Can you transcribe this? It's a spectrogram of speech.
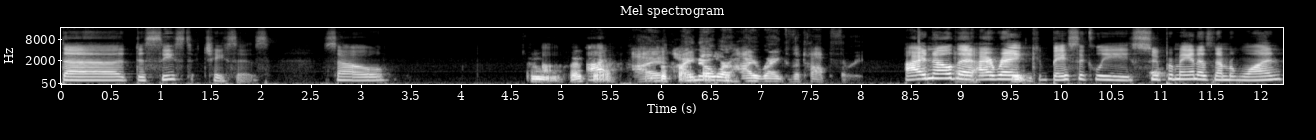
the deceased chases? So Ooh, uh, that's I- a, I I know where I rank the top three. I know oh, that I rank basically Superman as number one,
